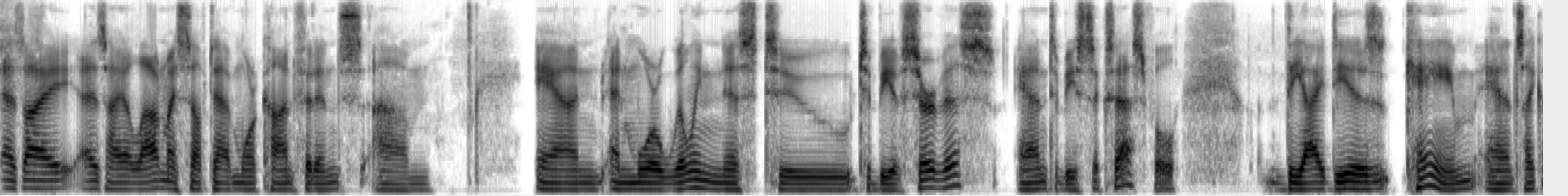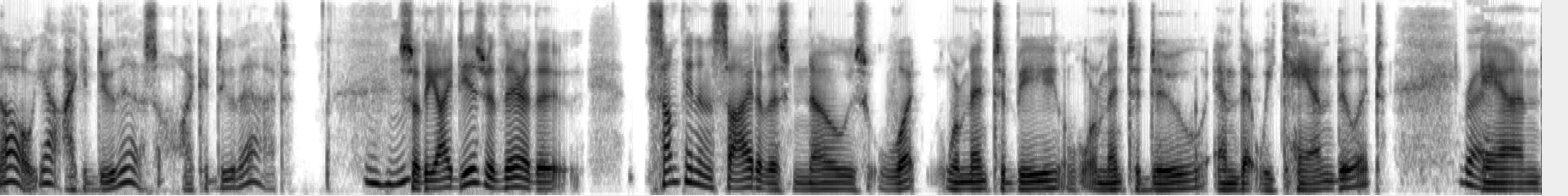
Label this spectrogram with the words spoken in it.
as I as I allowed myself to have more confidence. Um, and and more willingness to to be of service and to be successful the ideas came and it's like, oh yeah, I could do this. Oh, I could do that. Mm-hmm. So the ideas are there. The something inside of us knows what we're meant to be, what we're meant to do, and that we can do it. Right. And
